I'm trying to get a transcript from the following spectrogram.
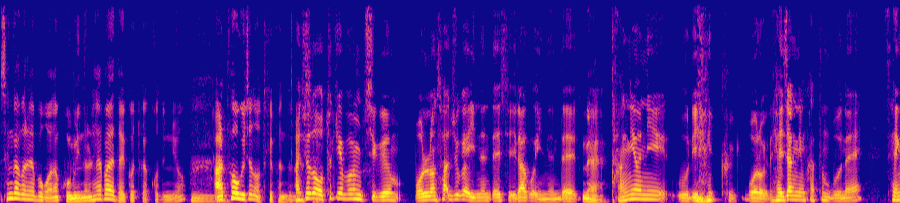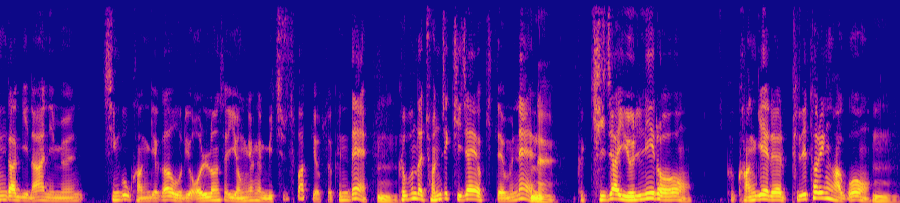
생각을 해보거나 고민을 해봐야 될 것 같거든요. 음. 알파오 기자는 어떻게 판단하세요? 아 저도 어떻게 보면 지금 언론 사주가 있는 데서 일하고 있는데 네. 당연히 우리 그 뭐라 회장님 같은 분의 생각이나 아니면 친구 관계가 우리 언론사에 영향을 미칠 수밖에 없어요. 근데 음. 그분 도 전직 기자였기 때문에 네. 그 기자 윤리로 그 관계를 필터링하고 음.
